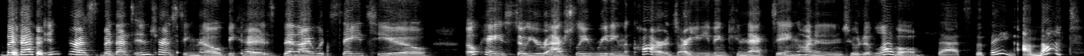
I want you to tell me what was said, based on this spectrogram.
But that's interest. But that's interesting though, because then I would say to you, okay, so you're actually reading the cards. Are you even connecting on an intuitive level? That's the thing. I'm not,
